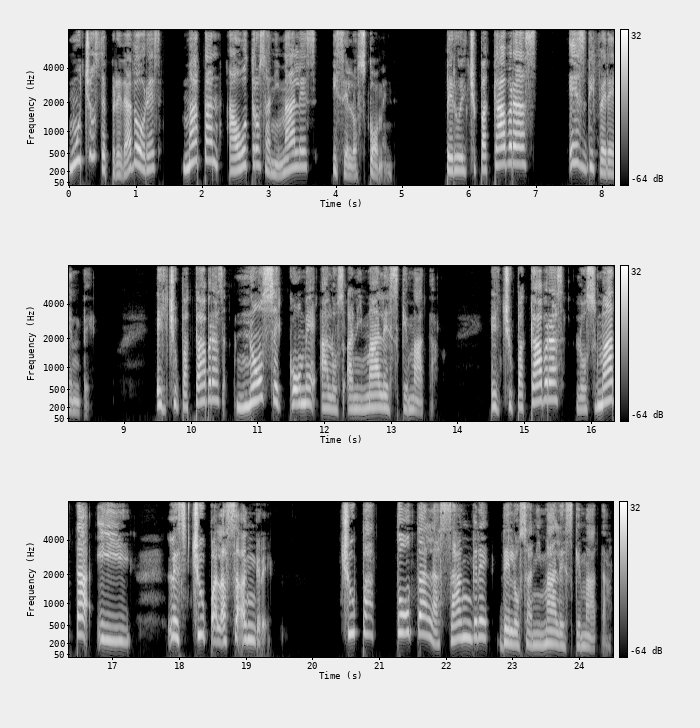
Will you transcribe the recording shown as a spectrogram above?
Muchos depredadores matan a otros animales y se los comen. Pero el chupacabras es diferente. El chupacabras no se come a los animales que mata. El chupacabras los mata y les chupa la sangre chupa toda la sangre de los animales que mata.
